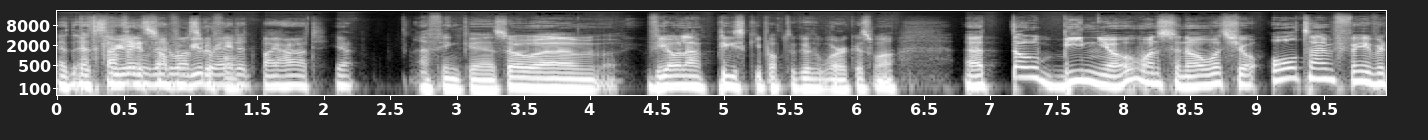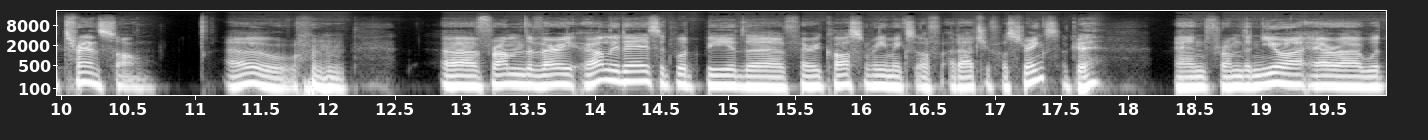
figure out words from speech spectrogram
at, at something that was beautiful. created by heart. Yeah. I think uh, so. Um, Viola, please keep up the good work as well. Uh, Tobino wants to know what's your all-time favorite trance song? Oh. Uh, from the very early days, it would be the Ferry Corsten remix of Adagio for Strings. Okay. And from the newer era would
